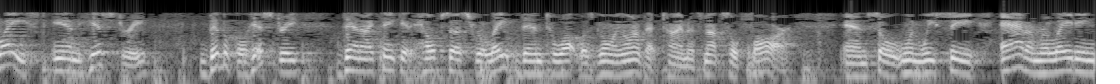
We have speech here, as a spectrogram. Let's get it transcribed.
placed in history, biblical history, then I think it helps us relate then to what was going on at that time. It's not so far. And so when we see Adam relating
